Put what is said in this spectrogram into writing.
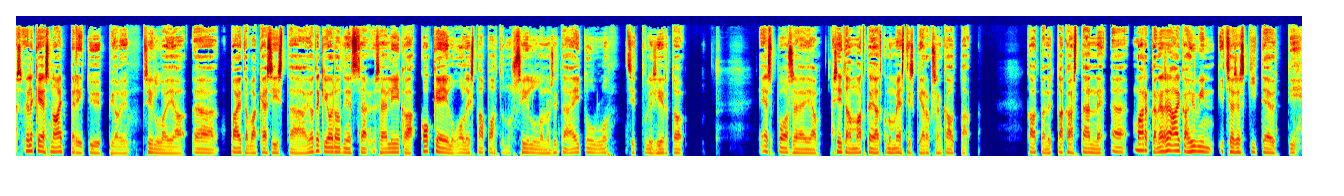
selkeä sniperityyppi oli silloin ja ää, taitava käsistää. Jotenkin odotin, että se, se liika kokeilu olisi tapahtunut silloin, no sitä ei tullut. Sitten tuli siirto Espooseen ja siitä on matka jatkunut mestiskierroksen kautta, kautta nyt takaisin tänne. Markkanen se aika hyvin itse asiassa kiteytti,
